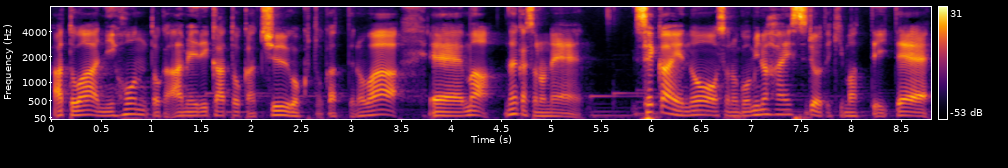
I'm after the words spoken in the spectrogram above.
あとは、日本とかアメリカとか中国とかってのは、えー、まあ、なんかそのね、世界のそのゴミの排出量って決まっていて、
